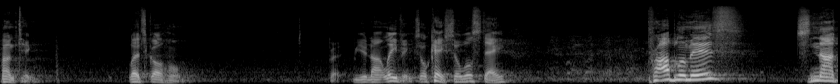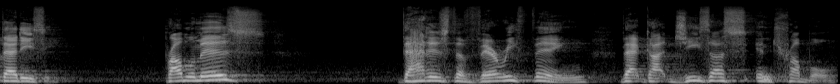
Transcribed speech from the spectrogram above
hunting. Let's go home. But you're not leaving. So, Okay, so we'll stay. Problem is, it's not that easy. Problem is, that is the very thing that got Jesus in trouble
